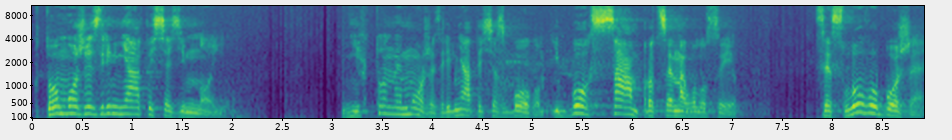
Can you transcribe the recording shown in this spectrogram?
Хто може зрівнятися зі мною? Ніхто не може зрівнятися з Богом. І Бог сам про це наголосив. Це Слово Боже.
